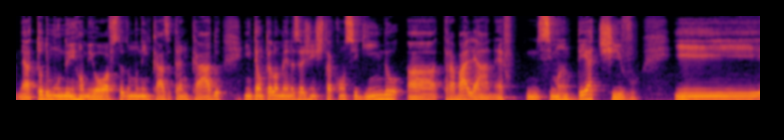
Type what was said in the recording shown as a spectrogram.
uh, todo mundo em home office, todo mundo em casa trancado, então pelo menos a gente está conseguindo uh, trabalhar, né? se manter ativo. E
